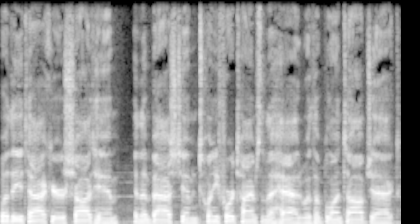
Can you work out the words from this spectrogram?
but the attacker shot him and then bashed him 24 times in the head with a blunt object.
